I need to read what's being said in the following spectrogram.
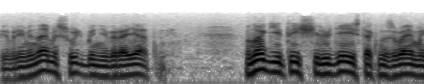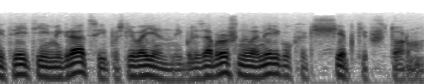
и временами судьбы невероятны. Многие тысячи людей из так называемой третьей эмиграции, послевоенной, были заброшены в Америку как щепки в шторм.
